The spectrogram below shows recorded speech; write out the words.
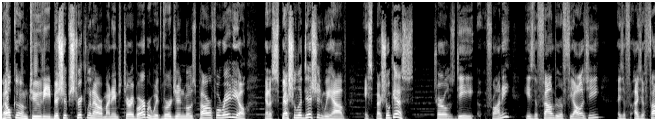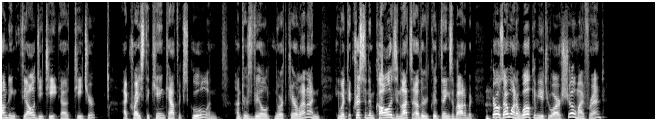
Welcome to the Bishop Strickland Hour. My name's Terry Barber with Virgin Most Powerful Radio. Got a special edition. We have a special guest, Charles D. Fraune. He's the founder of theology, as a, as a founding theology te- uh, teacher at Christ the King Catholic School in Huntersville, North Carolina. And he went to Christendom College and lots of other good things about it. But Charles, I want to welcome you to our show, my friend.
